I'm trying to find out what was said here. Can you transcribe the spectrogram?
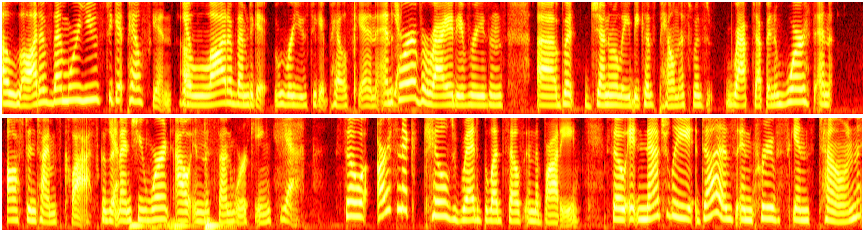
a lot of them were used to get pale skin. A lot of them to get were used to get pale skin, and for a variety of reasons, uh, but generally because paleness was wrapped up in worth and oftentimes class, because it meant you weren't out in the sun working. Yeah. So, arsenic kills red blood cells in the body. So, it naturally does improve skin's tone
